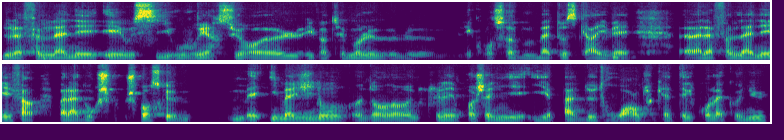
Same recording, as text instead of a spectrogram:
de la fin de l'année et aussi ouvrir sur euh, éventuellement les consoles ou le bateau qui arrivaient euh, à la fin de l'année. Enfin, voilà, donc je, pense que imaginons dans, l'année prochaine, il n'y a, pas deux, trois en tout cas tel qu'on l'a connu.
